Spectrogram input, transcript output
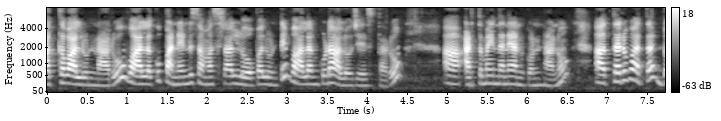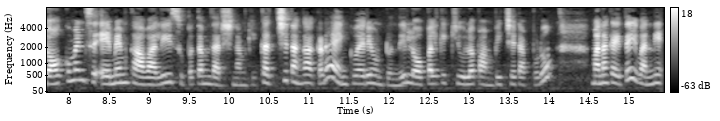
అక్క వాళ్ళు ఉన్నారు వాళ్ళకు పన్నెండు సంవత్సరాల లోపల ఉంటే వాళ్ళని కూడా అలో చేస్తారు. అర్థమైందనే అనుకుంటున్నాను. తరువాత డాక్యుమెంట్స్ ఏమేమి కావాలి సుపతం దర్శనంకి? ఖచ్చితంగా అక్కడ ఎంక్వైరీ ఉంటుంది. లోపలికి క్యూలో పంపించేటప్పుడు మనకైతే ఇవన్నీ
